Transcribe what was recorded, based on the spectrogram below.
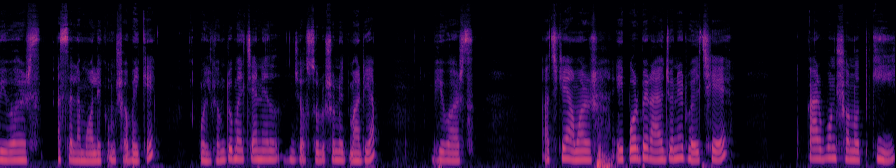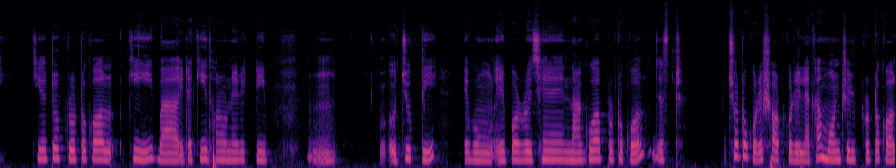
ভিউয়ার্স, আসসালামু আলাইকুম সবাইকে। Welcome to my channel job solution with Maria. Viewers, আজকে আমার এই পর্বের আয়োজনে রয়েছে কার্বন সনদ কি, কিয়োটো প্রোটোকল কি বা এটা কি ধরনের একটি চুক্তি এবং এরপর রয়েছে নাগোয়া প্রোটোকল, জাস্ট ছোট করে, শর্ট করে লেখা মন্ট্রিল প্রোটোকল।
